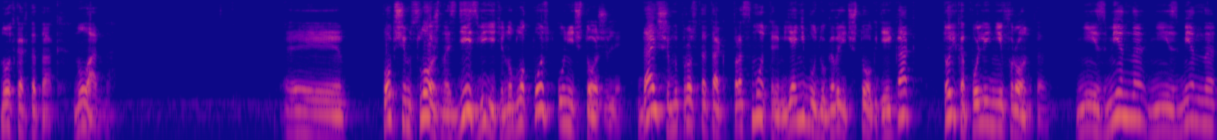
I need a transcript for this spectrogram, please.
Ну вот как-то так. Ну ладно. Э в общем, сложно. Здесь, видите, но блокпост уничтожили. Дальше мы просто так просмотрим. Я не буду говорить, что, где и как, только по линии фронта неизменно, неизменно.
